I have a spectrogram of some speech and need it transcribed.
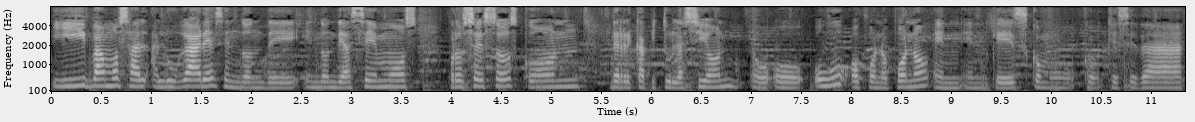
y vamos a, lugares en donde, en donde hacemos procesos con de recapitulación o, o u en, en que es como co- que se da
